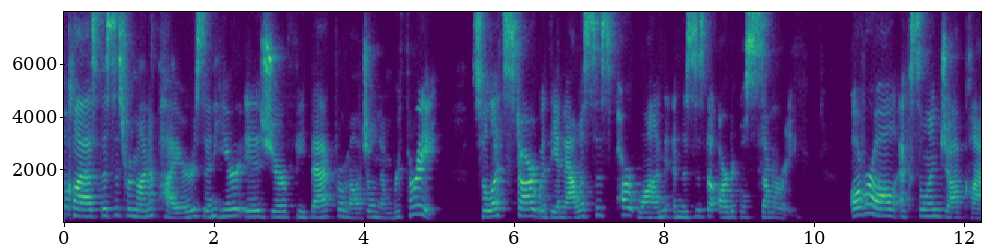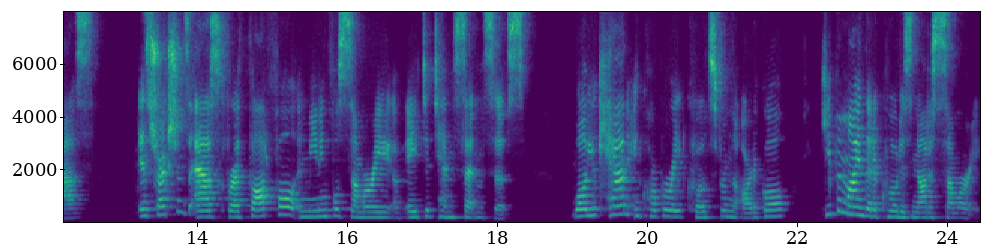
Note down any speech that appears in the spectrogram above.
class, this is Romana Pyers and here is your feedback for module number three. So let's start with the analysis part one and this is the article summary. Overall, excellent job class. Instructions ask for a thoughtful and meaningful summary of eight to 10 sentences. While you can incorporate quotes from the article, keep in mind that a quote is not a summary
